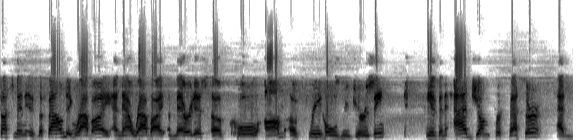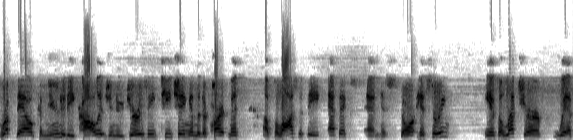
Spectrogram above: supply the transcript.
Sussman is the founding rabbi and now rabbi emeritus of Kol Am of Freehold, New Jersey. He is an adjunct professor at Brookdale Community College in New Jersey, teaching in the Department of Philosophy, Ethics, and histor- history. He is a lecturer with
